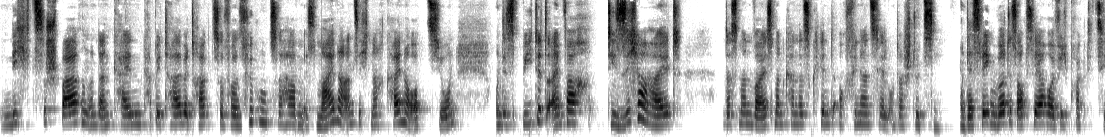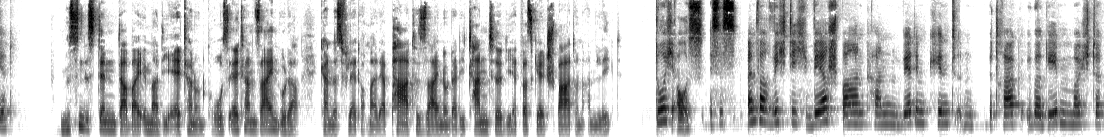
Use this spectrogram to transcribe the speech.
Nicht zu sparen und dann keinen Kapitalbetrag zur Verfügung zu haben, ist meiner Ansicht nach keine Option. Und es bietet einfach die Sicherheit, dass man weiß, man kann das Kind auch finanziell unterstützen. Und deswegen wird es auch sehr häufig praktiziert. Müssen es denn dabei immer die Eltern und Großeltern sein oder kann das vielleicht auch mal der Pate sein oder die Tante, die etwas Geld spart und anlegt? Durchaus. Es ist einfach wichtig, wer sparen kann, wer dem Kind einen Betrag übergeben möchte,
